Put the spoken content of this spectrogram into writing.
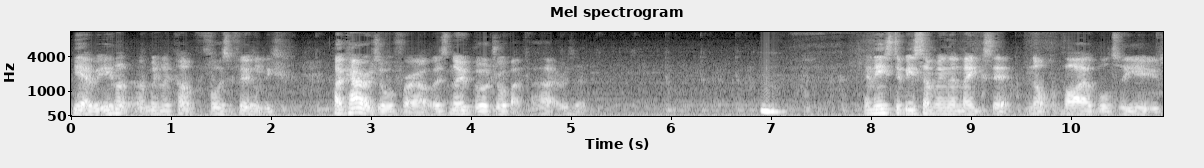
Yeah, but you're not. I mean, I can't force it physically. Her character will throw up. There's no real drawback for her, is it? Hmm. It needs to be something that makes it not viable to use.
